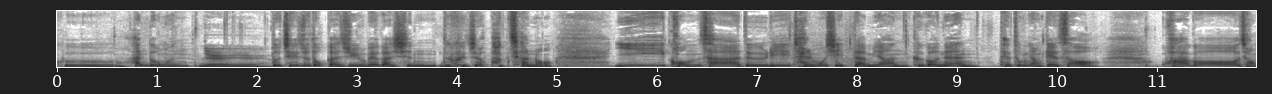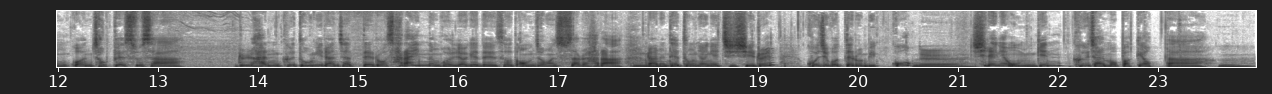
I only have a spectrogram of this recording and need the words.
그 한동훈 예, 예. 또 제주도까지 유배 가신 누구죠? 박찬호. 이 검사들이 잘못이 있다면 그거는 대통령께서 과거 정권 적폐 수사 를 한 그 동일한 잣대로 살아있는 권력에 대해서 엄정한 수사를 하라라는 대통령의 지시를 고지고대로 믿고 네. 실행에 옮긴 그 잘못밖에 없다. 음.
